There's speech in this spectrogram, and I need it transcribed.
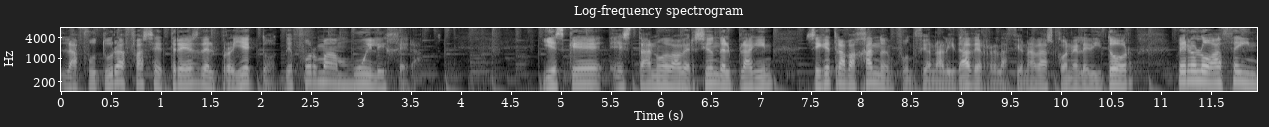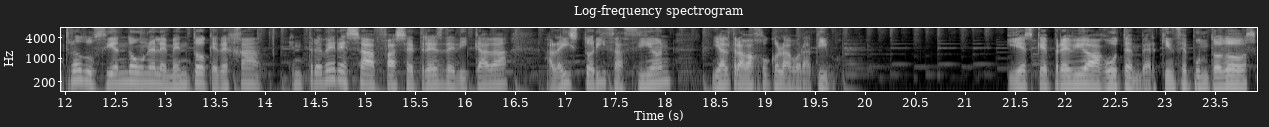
la futura fase 3 del proyecto de forma muy ligera. Y es que esta nueva versión del plugin sigue trabajando en funcionalidades relacionadas con el editor, pero lo hace introduciendo un elemento que deja entrever esa fase 3 dedicada a la historización y al trabajo colaborativo. Y es que previo a Gutenberg 15.2,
